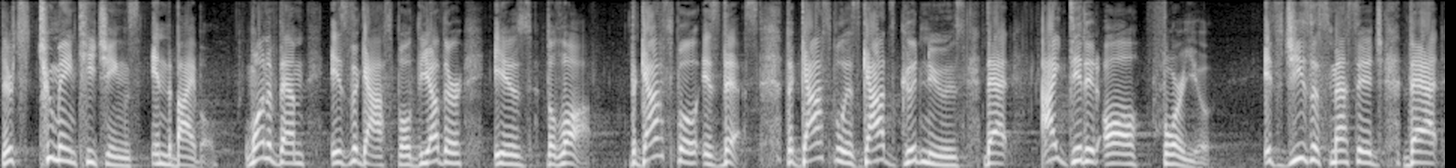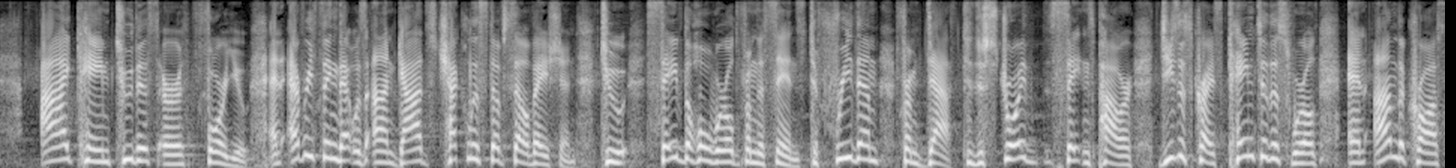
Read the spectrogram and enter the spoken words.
There's two main teachings in the Bible one of them is the gospel, the other is the law. The gospel is this the gospel is God's good news that I did it all for you. It's Jesus' message that I came to this earth for you. And everything that was on God's checklist of salvation to save the whole world from the sins, to free them from death, to destroy Satan's power, Jesus Christ came to this world and on the cross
